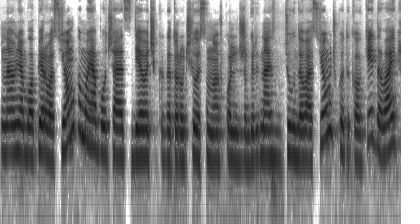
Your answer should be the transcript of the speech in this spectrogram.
у меня была первая съемка моя, получается, девочка, которая училась со мной в колледже, говорит, Настя, Тюх, давай съемочку. Я такая, окей, давай.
